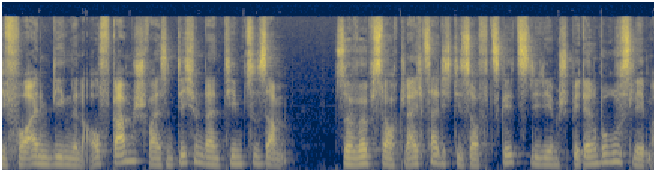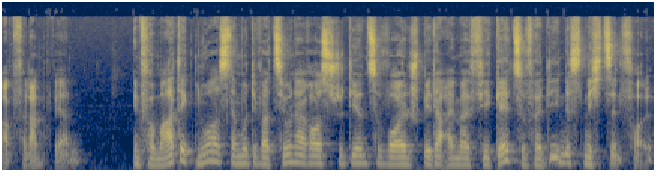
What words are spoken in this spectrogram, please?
Die vor einem liegenden Aufgaben schweißen dich und dein Team zusammen. So erwirbst du auch gleichzeitig die Soft Skills, die dir im späteren Berufsleben abverlangt werden. Informatik nur aus der Motivation heraus studieren zu wollen, später einmal viel Geld zu verdienen, ist nicht sinnvoll.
